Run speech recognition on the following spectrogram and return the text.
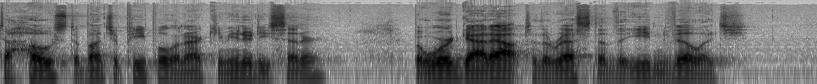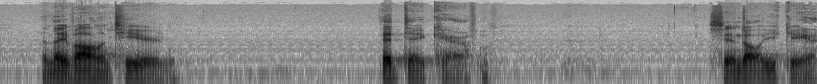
to host a bunch of people in our community center. But word got out to the rest of the Eden Village, and they volunteered. They'd take care of them. Send all you can.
